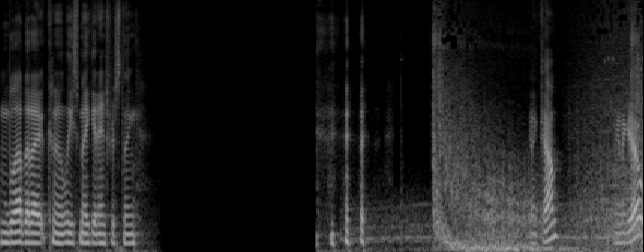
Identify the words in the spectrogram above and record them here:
I'm glad that I can at least make it interesting. come? I'm gonna go.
